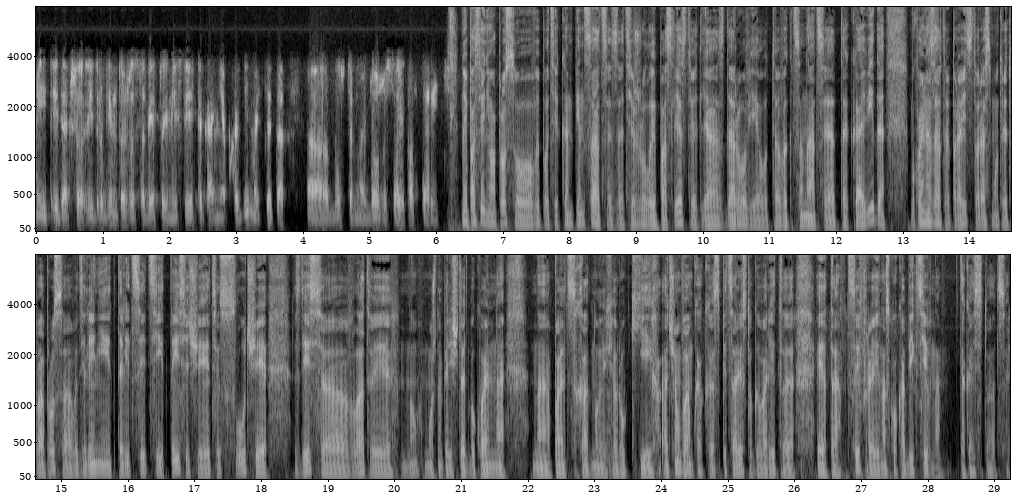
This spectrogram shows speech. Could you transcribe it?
и и так что и другим тоже советуем, если есть такая необходимость, это э, бустерную дозу свою повторить. Ну и последний вопрос о выплате компенсации за тяжелые последствия для здоровья от вакцинации от ковида. Буквально завтра правительство рассмотрит вопрос о выделении 30 тысяч, и эти случаи здесь, э, в Латвии, ну, можно пересчитать буквально на пальцах одной руки. О чем вам, как специалисту, говорит э, эта цифра и насколько объективно такая ситуация?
